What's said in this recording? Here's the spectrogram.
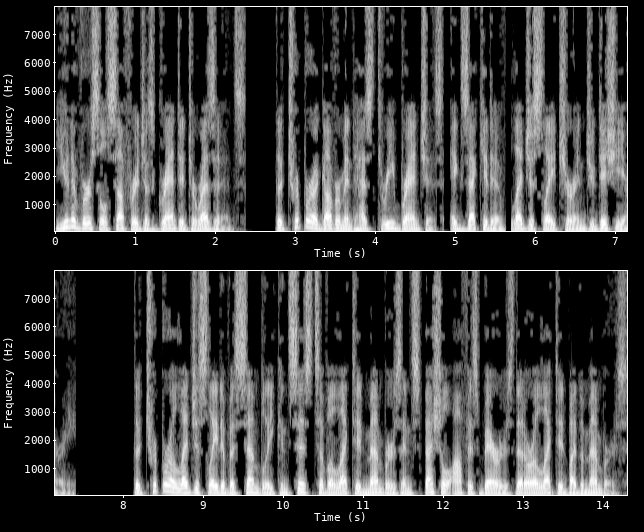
Universal suffrage is granted to residents. The Tripura government has three branches, executive, legislature and judiciary. The Tripura Legislative Assembly consists of elected members and special office bearers that are elected by the members.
